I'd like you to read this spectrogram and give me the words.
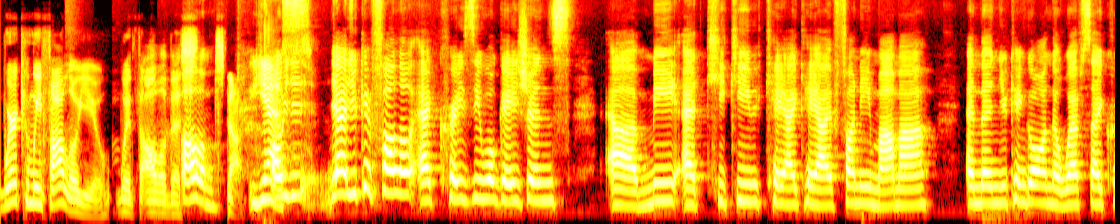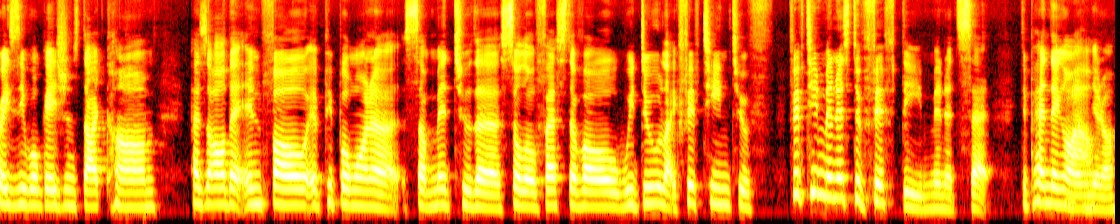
Where can we follow you with all of this Oh, stuff? yes. Oh, yeah, yeah, you can follow at Crazy Woke Asians, uh, me at Kiki, K I K I, Funny Mama. And then you can go on the website, crazywokeasians.com. Has all the info if people want to submit to the solo festival. We do like 15 to 15 minutes to 50 minutes set, depending on, Wow. you know.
